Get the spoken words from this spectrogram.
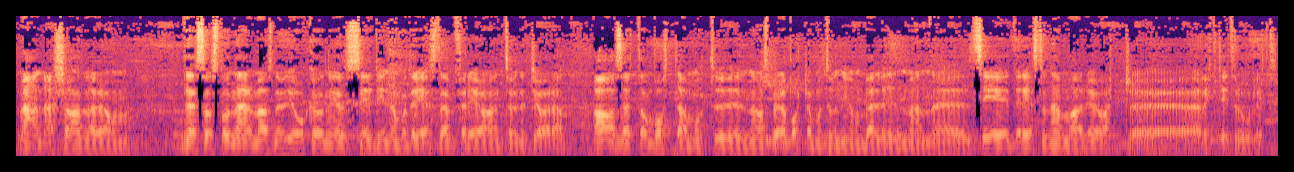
Men annars så handlar det om... Det som står närmast nu det är att åka ner och se Dynamo Dresden, för det har jag inte hunnit göra. Jag har sett dem borta mot, eh, när de spelar borta mot Union Berlin, men eh, se Dresden hemma, det har varit eh, riktigt roligt.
